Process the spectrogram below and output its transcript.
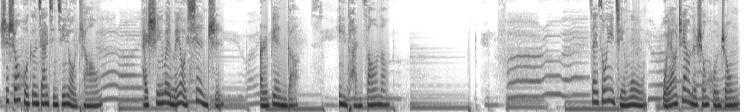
是生活更加井井有条，还是因为没有限制而变得一团糟呢？在综艺节目《我要这样的生活》中，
